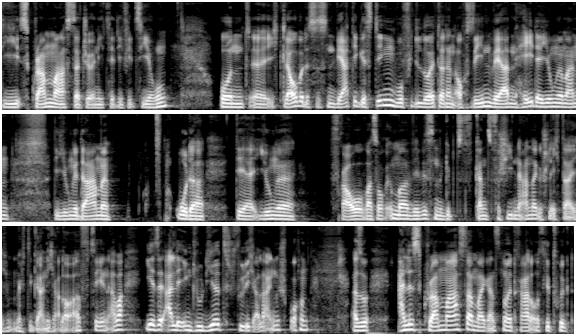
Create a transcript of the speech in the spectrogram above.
die Scrum Master Journey Zertifizierung. Und äh, ich glaube, das ist ein wertiges Ding, wo viele Leute dann auch sehen werden, hey, der junge Mann, die junge Dame oder der junge Frau, was auch immer. Wir wissen, gibt es ganz verschiedene andere Geschlechter. Ich möchte gar nicht alle aufzählen, aber ihr seid alle inkludiert, fühlt euch alle angesprochen. Also alle Scrum Master, mal ganz neutral ausgedrückt,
